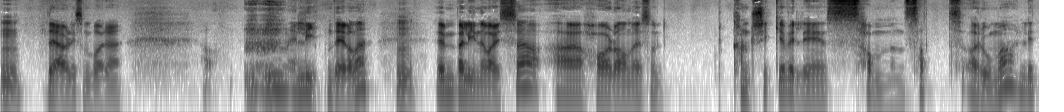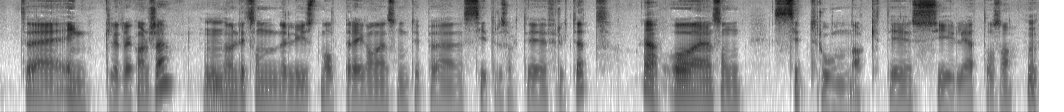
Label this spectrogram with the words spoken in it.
Mm. Det er jo liksom bare ja, en liten del av det. Mm. Eh, Berliner Weisse eh, har da en sånn, kanskje ikke veldig sammensatt aroma. Litt eh, enklere, kanskje. Mm. Litt sånn lyst maltpreg og en sånn type sitrusaktig fruktighet. Ja. Og en sånn sitronaktig syrlighet også. Hm.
